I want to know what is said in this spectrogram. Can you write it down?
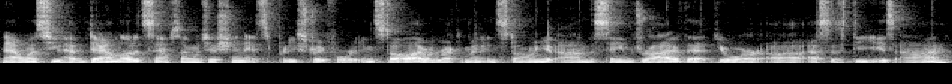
Now, once you have downloaded Samsung Magician, it's a pretty straightforward install. I would recommend installing it on the same drive that your uh, SSD is on,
